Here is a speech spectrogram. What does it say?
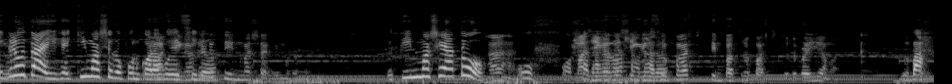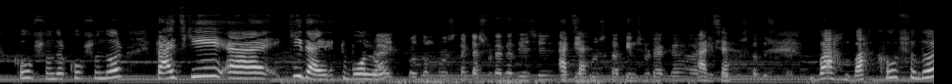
এগুলোও তাই? কি মাসে রোপণ করা হয়েছিল? তিন মাস আগে মোটামুটি। তিন মাসে এত? হ্যাঁ হ্যাঁ। উফ অসাধারণ অসাধারণ। তিন পাত্র দুটো প্রাইজ আমার। বাহ খুব সুন্দর খুব সুন্দর। প্রাইস কি কি দেয়? একটু বলল প্রথম পুরস্কার চারশো টাকা দিয়েছে আচ্ছা। দ্বিতীয় পুরস্কার তিনশো টাকা আচ্ছা। পুরস্কার দুশো টাকা। বাহ বাহ খুব সুন্দর।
